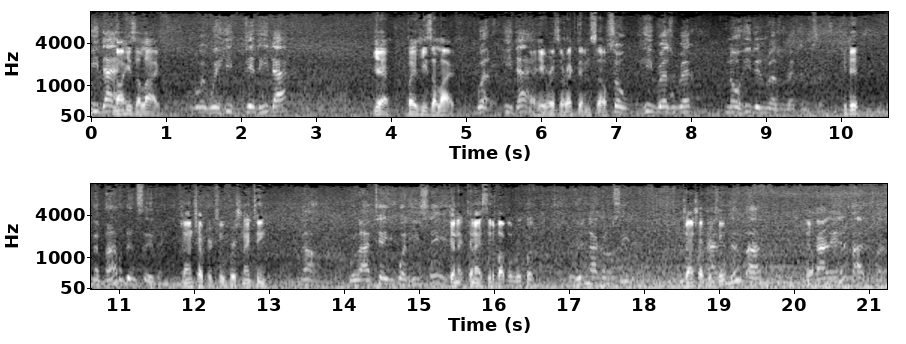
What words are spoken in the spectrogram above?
he died. No, he's alive. Where, where he did he die? Yeah, but he's alive. Well, he died. Yeah, he resurrected himself. so he resurrected. No, he didn't resurrect himself. He did. The Bible didn't say that. John chapter two, verse nineteen. No. Well, I tell you what he said. Can I can I see the Bible real quick? We're not going to see that. John chapter two. this Bible. Yeah. Not in anybody's Bible.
